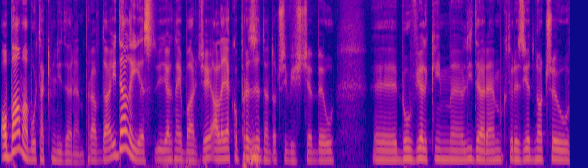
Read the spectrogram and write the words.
Obama był takim liderem, prawda? I dalej jest jak najbardziej, ale jako prezydent oczywiście był, był wielkim y, liderem, który zjednoczył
